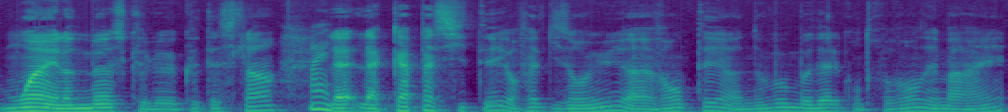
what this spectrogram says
Moins Elon Musk que, le, que Tesla, la, la, capacité en fait qu'ils ont eu à inventer un nouveau modèle contre vents et marées,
